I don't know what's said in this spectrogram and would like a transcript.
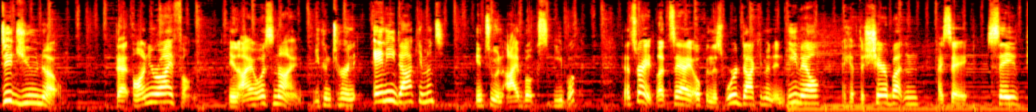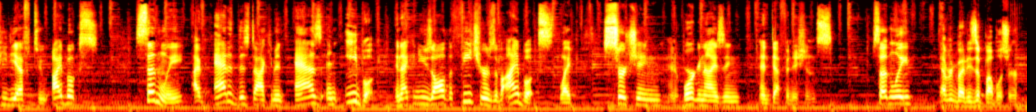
Did you know that on your iPhone in iOS 9, you can turn any document into an iBooks ebook? That's right. Let's say I open this Word document in email, I hit the share button, I say save PDF to iBooks. Suddenly, I've added this document as an ebook, and I can use all the features of iBooks like searching and organizing and definitions. Suddenly, everybody's a publisher.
